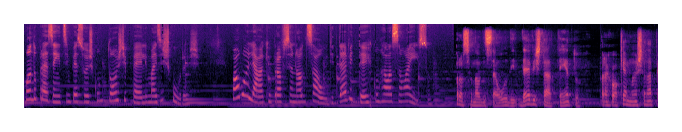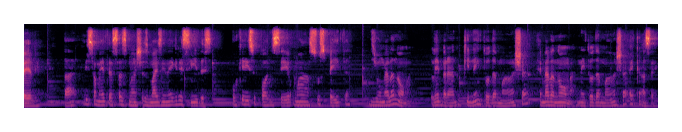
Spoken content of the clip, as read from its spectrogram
quando presentes em pessoas com tons de pele mais escuras. Qual o olhar que o profissional de saúde deve ter com relação a isso? O profissional de saúde deve estar atento para qualquer mancha na pele, tá? principalmente essas manchas mais enegrecidas, porque isso pode ser uma suspeita de um melanoma. Lembrando que nem toda mancha é melanoma, nem toda mancha é câncer,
